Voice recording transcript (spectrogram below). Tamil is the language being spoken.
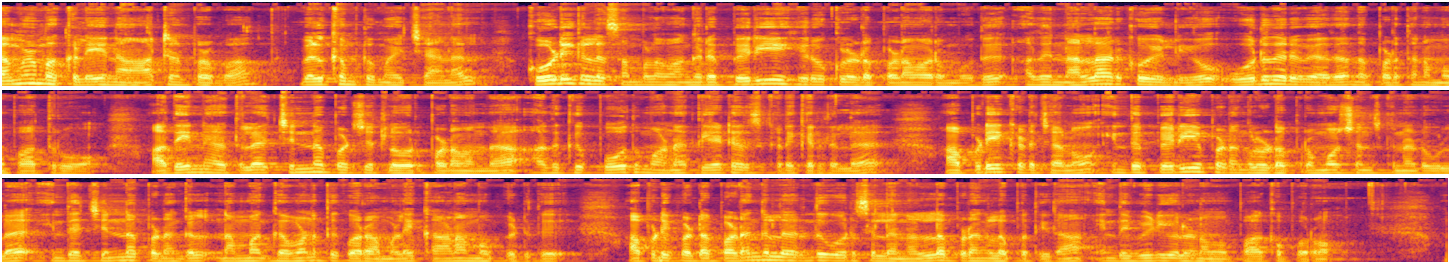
தமிழ் மக்களே நான் Aatran Prabha. Welcome to my channel கோடிகளில் சம்பளம் வாங்குற பெரிய ஹீரோக்களோட படம் வரும்போது அது நல்லா இருக்கோ இல்லையோ ஒரு தடவையாவது அந்த படத்தை நம்ம பார்த்துருவோம். அதே நேரத்தில் சின்ன பட்ஜெட்டில் ஒரு படம் வந்தால் அதுக்கு போதுமான தியேட்டர்ஸ் கிடைக்கிறதில்ல. அப்படியே கிடைச்சாலும் இந்த பெரிய படங்களோட ப்ரொமோஷன்ஸ்க்கு நடுவில் இந்த சின்ன படங்கள் நம்ம கவனத்துக்கு வராமலே காணாமல் போயிடுது. அப்படிப்பட்ட படங்கள்லேருந்து ஒரு சில நல்ல படங்களை பற்றி தான் இந்த வீடியோவில் நம்ம பார்க்க போகிறோம்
